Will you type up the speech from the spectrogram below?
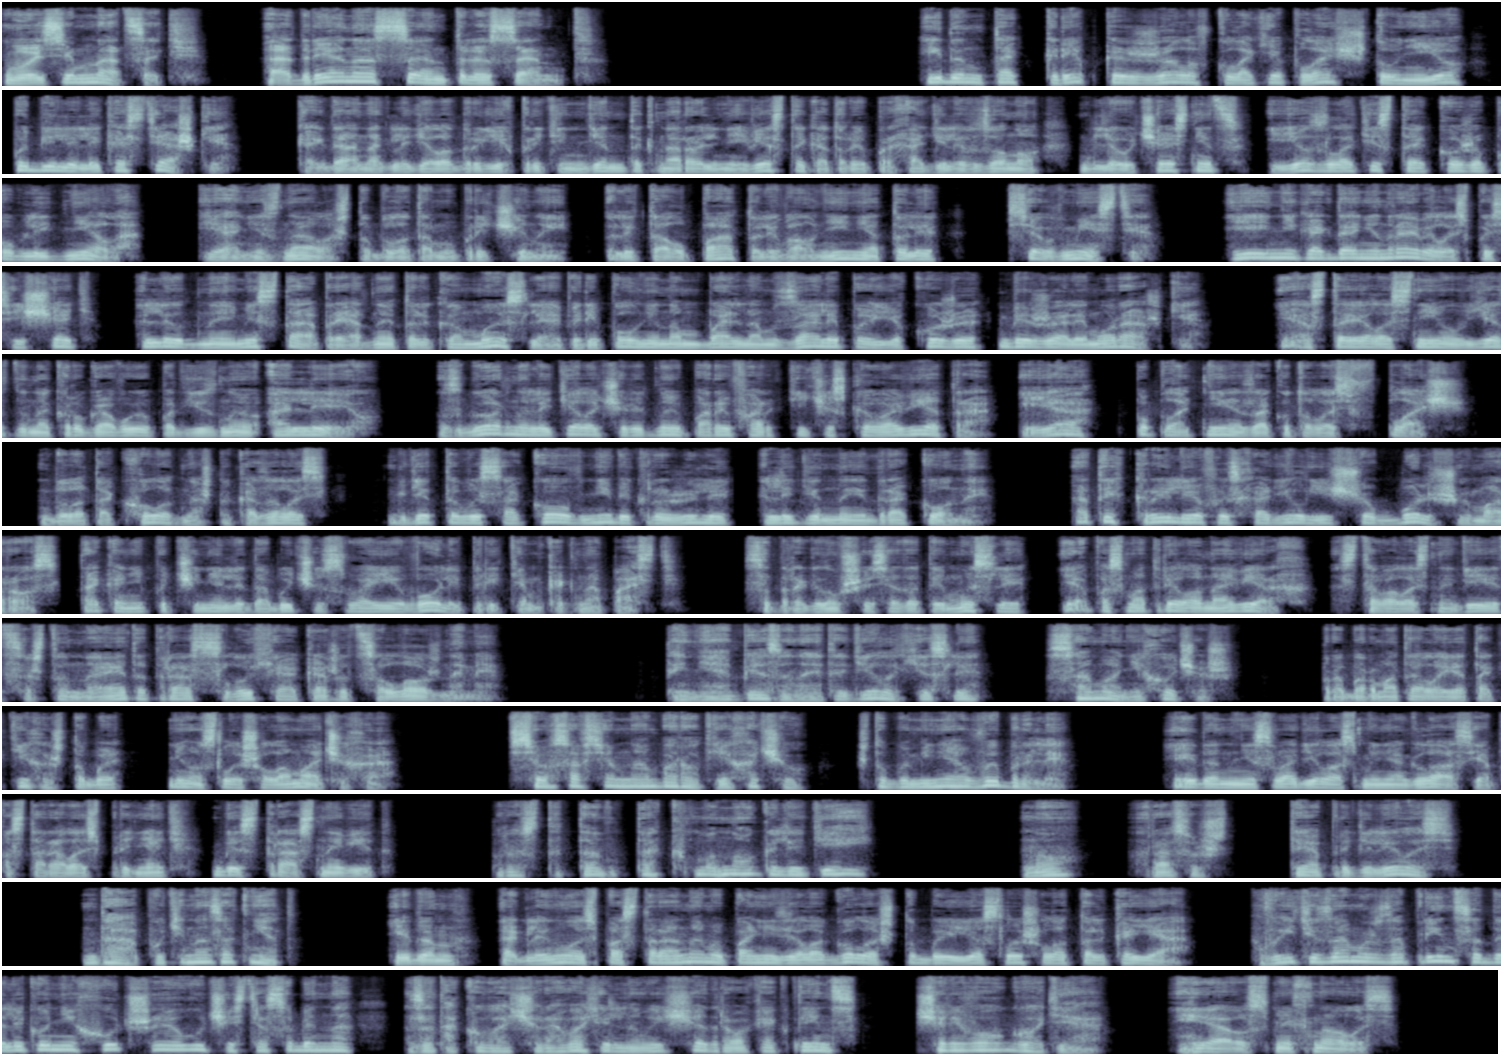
18. Адриана Сент-Люсент. Иден так крепко сжала в кулаке плащ, что у нее побелели костяшки. Когда она глядела других претенденток на роль невесты, которые проходили в зону для участниц, ее золотистая кожа побледнела. Я не знала, что было тому причиной. То ли толпа, то ли волнение, то ли все вместе. Ей никогда не нравилось посещать людные места. При одной только мысли о переполненном бальном зале по ее коже бежали мурашки. Я стояла с ней у въезда на круговую подъездную аллею. С гор налетел очередной порыв арктического ветра, и я поплотнее закуталась в плащ. Было так холодно, что казалось, где-то высоко в небе кружили ледяные драконы. От их крыльев исходил еще больший мороз, так они подчиняли добычу своей воли перед тем, как напасть. Содрогнувшись от этой мысли, я посмотрела наверх. Оставалось надеяться, что на этот раз слухи окажутся ложными. «Ты не обязана это делать, если сама не хочешь», Пробормотала я так тихо, чтобы не услышала мачеха. «Все совсем наоборот, я хочу, чтобы меня выбрали». Иден не сводила с меня глаз, я постаралась принять бесстрастный вид. «Просто там так много людей». «Ну, раз уж ты определилась...» «Да, пути назад нет». Иден оглянулась по сторонам и понизила голос, чтобы ее слышала только я. «Выйти замуж за принца далеко не худшая участь, особенно за такого очаровательного и щедрого, как принц чревоугодия. Я усмехнулась.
